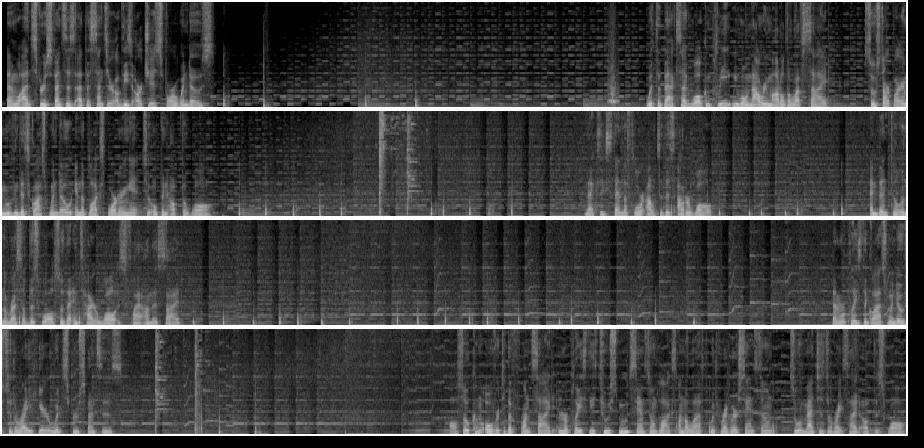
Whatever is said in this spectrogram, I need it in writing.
Then we'll add spruce fences at the center of these arches for windows. With the backside wall complete, we will now remodel the left side. So start by removing this glass window and the blocks bordering it to open up the wall. Next extend the floor out to this outer wall, and then fill in the rest of this wall so the entire wall is flat on this side. Then replace the glass windows to the right here with spruce fences. Also come over to the front side and replace these two smooth sandstone blocks on the left with regular sandstone so it matches the right side of this wall.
